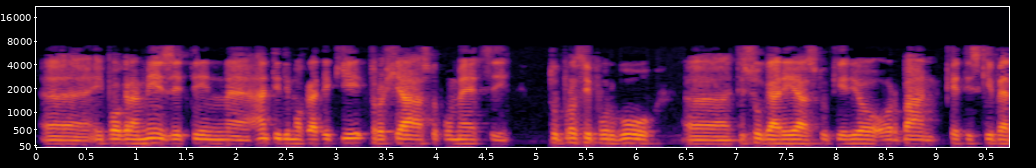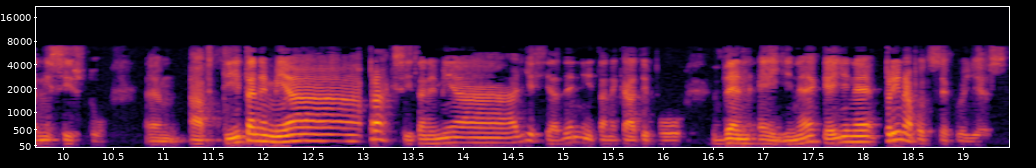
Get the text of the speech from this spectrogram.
ε, υπογραμμίζει την ε, αντιδημοκρατική τροχιά, ας το πούμε έτσι, του Πρωθυπουργού ε, της Ουγγαρίας, του κυρίου Ορμπάν και της κυβέρνησής του. Ε, αυτή ήταν μια πράξη, ήταν μια αλήθεια, δεν ήταν κάτι που δεν έγινε και έγινε πριν από τις εκλογές.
